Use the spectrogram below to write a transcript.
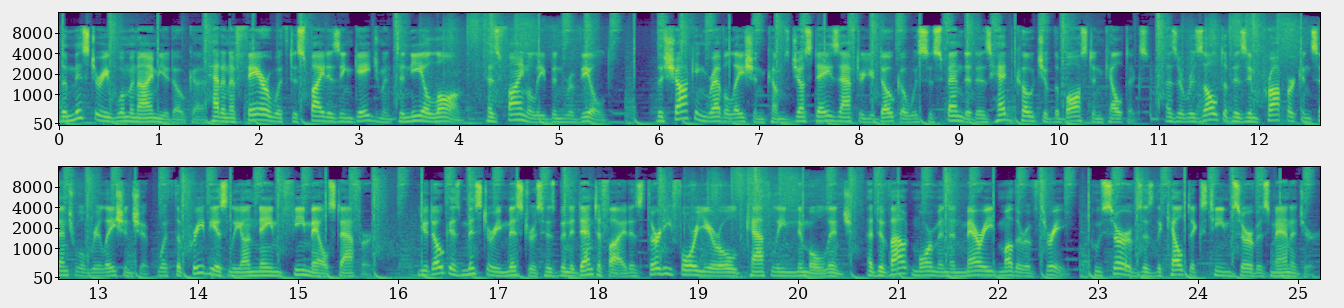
The mystery woman Ime Udoka had an affair with despite his engagement to Nia Long has finally been revealed. The shocking revelation comes just days after Udoka was suspended as head coach of the Boston Celtics as a result of his improper consensual relationship with the previously unnamed female staffer. Udoka's mystery mistress has been identified as 34-year-old Kathleen Nimmo Lynch, a devout Mormon and married mother of three, who serves as the Celtics team service manager.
